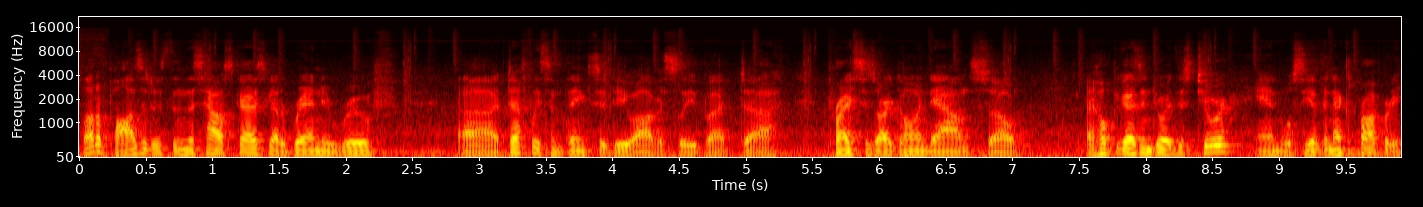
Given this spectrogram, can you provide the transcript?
a lot of positives in this house, guys. You got a brand new roof. Uh, definitely some things to do, obviously, but uh, prices are going down. So I hope you guys enjoyed this tour and we'll see you at the next property.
